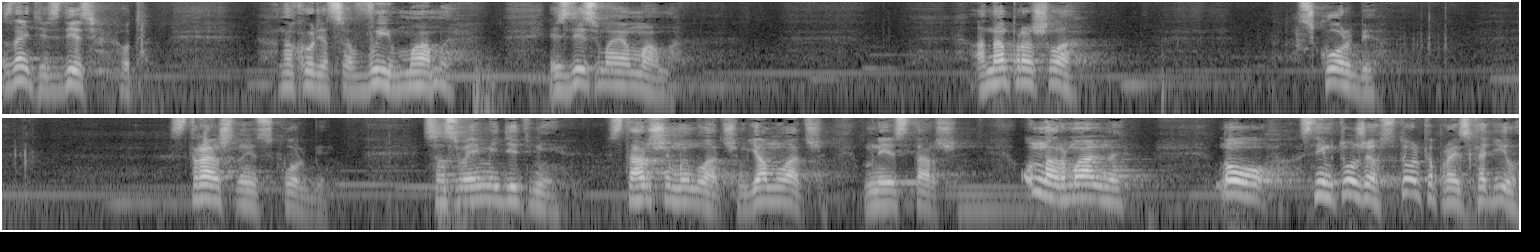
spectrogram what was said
Знаете, здесь вот находятся вы, мамы. И здесь моя мама. Она прошла скорби, страшные скорби со своими детьми, старшим и младшим. Я младший, у меня есть старший. Он нормальный, но с ним тоже столько происходило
